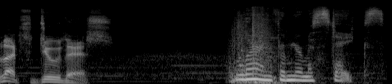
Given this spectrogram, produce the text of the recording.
Let's do this. Learn from your mistakes.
